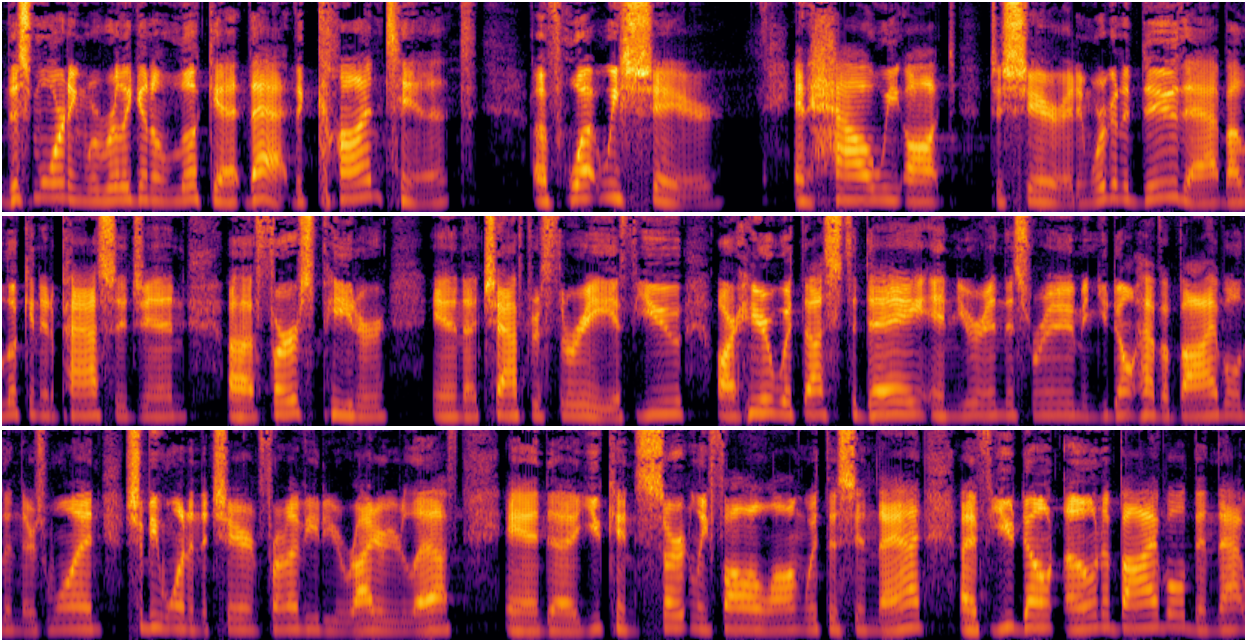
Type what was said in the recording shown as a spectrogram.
this morning we're really gonna look at that the content of what we share and how we ought to share it. And we're going to do that by looking at a passage in uh, 1 Peter in uh, chapter 3. If you are here with us today and you're in this room and you don't have a Bible, then there's one, should be one in the chair in front of you to your right or your left. And uh, you can certainly follow along with us in that. Uh, if you don't own a Bible, then that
